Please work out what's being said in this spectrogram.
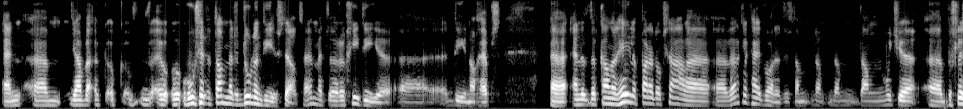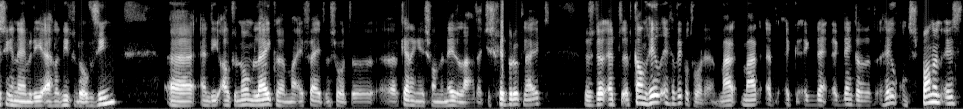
En ja, hoe zit het dan met de doelen die je stelt, hè? met de regie die je, die je nog hebt? En dat, kan een hele paradoxale werkelijkheid worden. Dus dan, dan, dan, dan moet je beslissingen nemen die je eigenlijk niet kunt overzien. En die autonoom lijken, maar in feite een soort erkenning is van de nederlaag, dat je schipbreuk lijkt. Dus het, het kan heel ingewikkeld worden. Maar, maar het, ik, ik, denk, ik denk dat het heel ontspannen is,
